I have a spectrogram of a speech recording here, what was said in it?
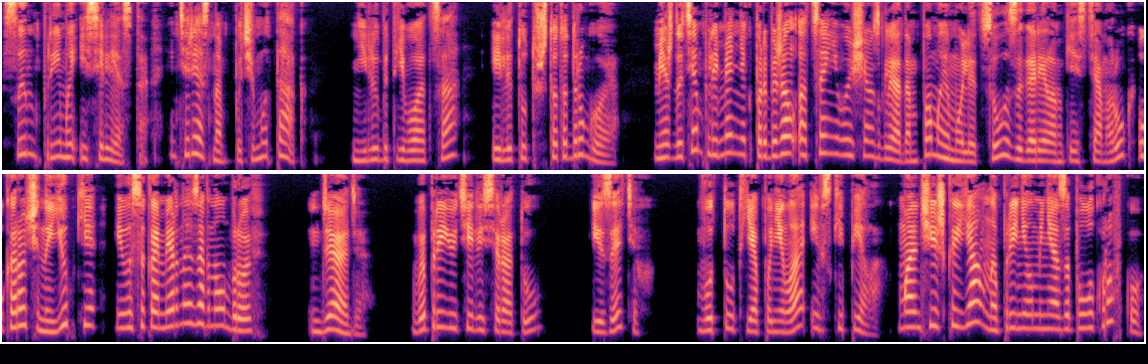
«сын Примы и Селеста». Интересно, почему так? Не любит его отца? Или тут что-то другое? Между тем племянник пробежал оценивающим взглядом по моему лицу, загорелым кистям рук, укороченной юбке и высокомерно загнул бровь. «Дядя, вы приютили сироту? Из этих?» Вот тут я поняла и вскипела. Мальчишка явно принял меня за полукровку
